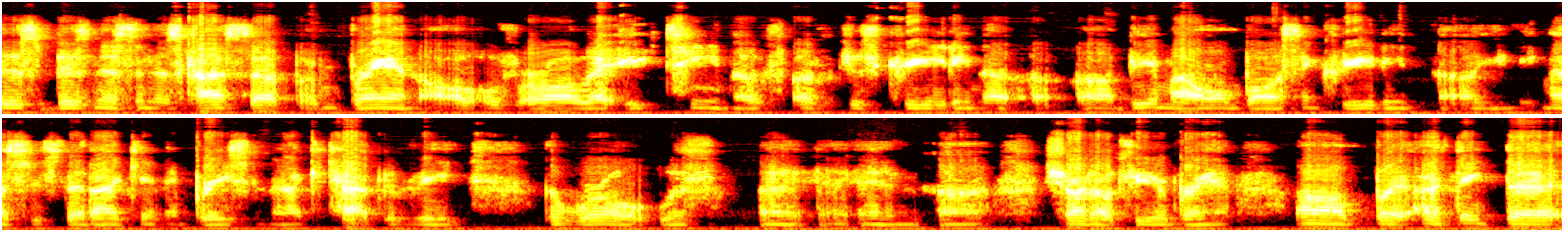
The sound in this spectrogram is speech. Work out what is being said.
this business and this concept of brand all overall at 18 of, of just creating, a, a, being my own boss and creating a unique message that I can embrace and I can captivate the world with. Uh, and uh, shout out to your brand. Um, but I think that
